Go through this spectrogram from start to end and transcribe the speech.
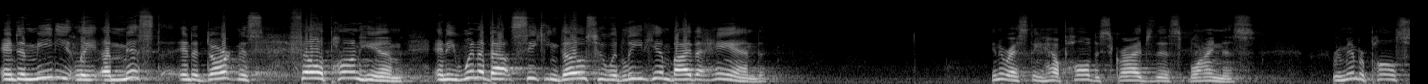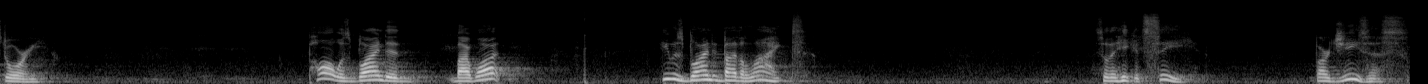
And immediately a mist and a darkness fell upon him, and he went about seeking those who would lead him by the hand. Interesting how Paul describes this blindness. Remember Paul's story. Paul was blinded by what? He was blinded by the light so that he could see. Bar Jesus,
